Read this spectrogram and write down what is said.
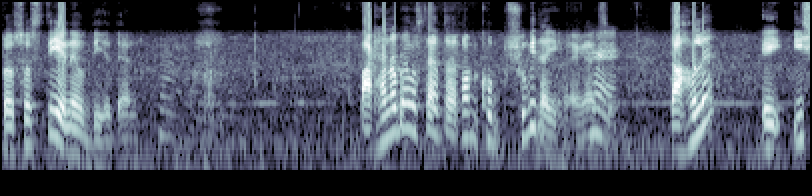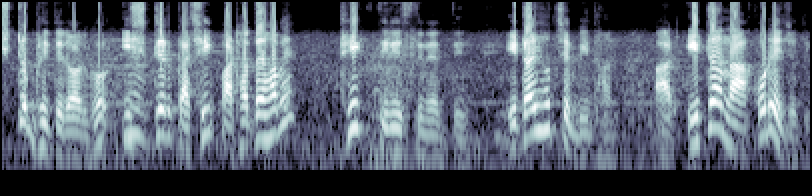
প্রশস্তি এনেও দিয়ে দেন। পাঠানোর ব্যবস্থা তো এখন খুব সুবিধাই হয়ে গেছে। হ্যাঁ। তাহলে এই ইষ্টভৃতির অর্ঘ্য ইষ্টের কাছেই পাঠাতে হবে ঠিক তিরিশ দিনের দিন। এটাই হচ্ছে বিধান। আর এটা না করে যদি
